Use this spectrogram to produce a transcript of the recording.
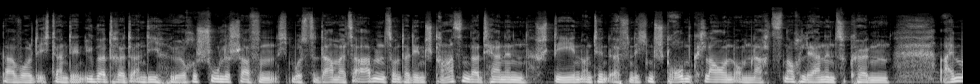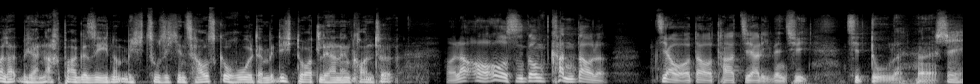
Da wollte ich dann den Übertritt an die höhere Schule schaffen. Ich musste damals abends unter den Straßenlaternen stehen und den öffentlichen Strom klauen, um nachts noch lernen zu können. Einmal hat mich ein Nachbar gesehen und mich zu sich ins Haus geholt, damit ich dort lernen konnte. 哦，那哦，二师公看到了， 叫我到他家里面去去读了。嗯，是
